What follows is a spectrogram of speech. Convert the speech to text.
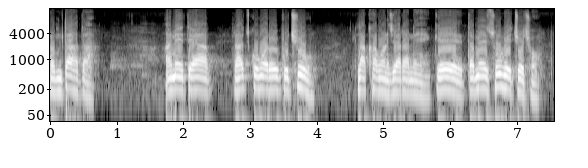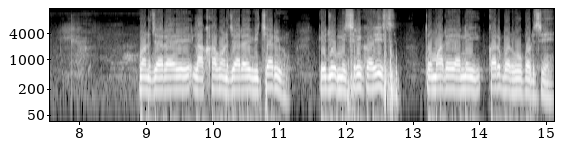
રમતા હતા. અને ત્યાં રાજકુમારોએ પૂછ્યું લાખા વણઝારાને કે તમે શું વેચો છો? વણઝારાએ લાખા વણઝારાએ વિચાર્યું કે જો મિશ્રી કહીશ, તો મારે આની કર ભરવો પડશે.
